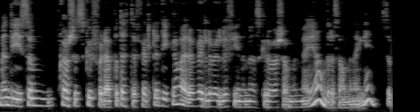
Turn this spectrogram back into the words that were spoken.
Men de som kanskje skuffer deg på dette feltet, de kan være veldig veldig fine mennesker å være sammen med i andre sammenhenger. Så,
